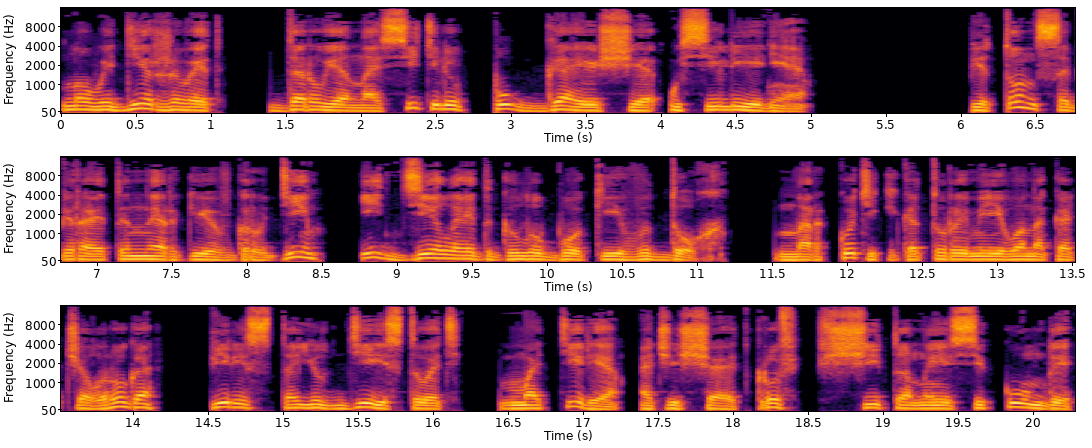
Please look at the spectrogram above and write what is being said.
но выдерживает, даруя носителю пугающее усиление. Питон собирает энергию в груди и делает глубокий вдох. Наркотики, которыми его накачал Рога, перестают действовать. Материя очищает кровь в считанные секунды.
